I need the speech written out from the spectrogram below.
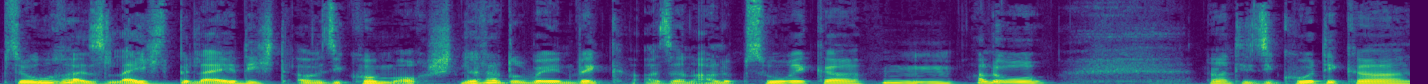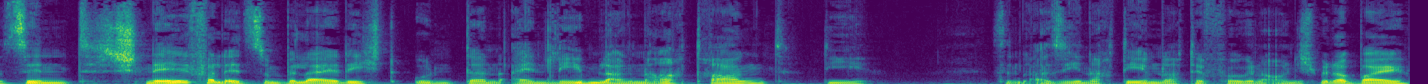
Psora ist leicht beleidigt, aber sie kommen auch schneller drüber hinweg. Also an alle Psoriker, hm, hallo. Na, die Sikotiker sind schnell verletzt und beleidigt und dann ein Leben lang nachtragend. Die sind also je nachdem nach der Folge auch nicht mehr dabei.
